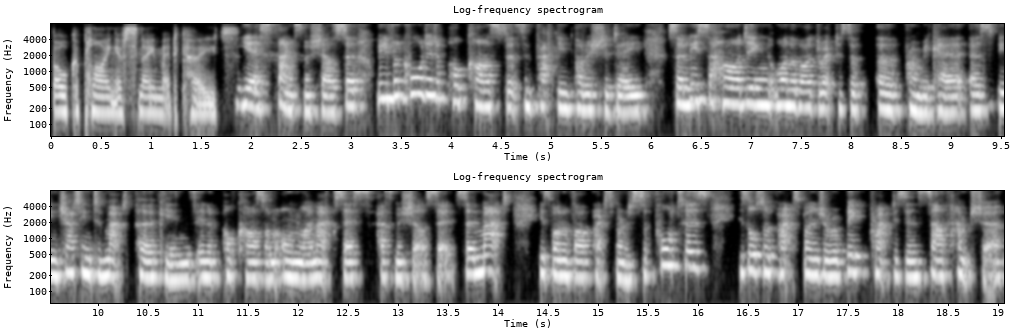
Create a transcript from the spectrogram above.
bulk applying of SNOMED codes? Yes, thanks, Michelle. So we've recorded a podcast that's in fact being published today. So Lisa Harding, one of our directors of, of primary care, has been chatting to Matt Perkins in a podcast podcast on online access, as Michelle said. So Matt is one of our practice manager supporters. He's also a practice manager of a big practice in South Hampshire,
